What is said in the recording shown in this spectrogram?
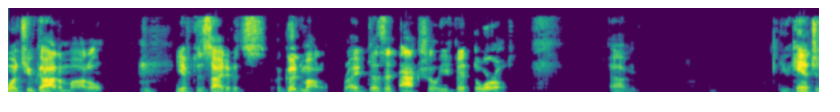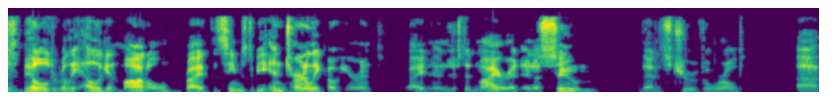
once you've got a model, you have to decide if it's a good model, right? Does it actually fit the world? Um, you can't just build a really elegant model, right, that seems to be internally coherent, right, and just admire it and assume that it's true of the world. Uh,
